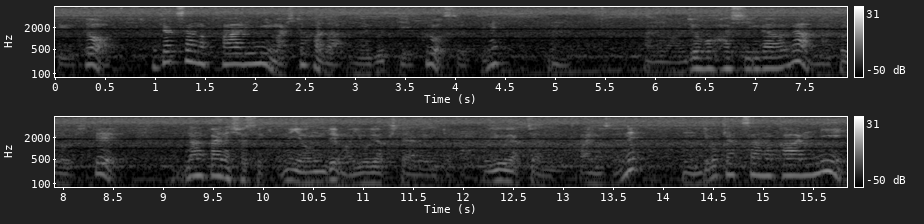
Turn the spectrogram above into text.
ていうとお客さんの代わりにまあ一肌脱ぐっていう苦労するってね、うん、あの情報発信側がまあ苦労して難解な書籍をね読んでまあ要約してあげるとか要約チャンネルとかありますよね、うん、でお客さんの代わりに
